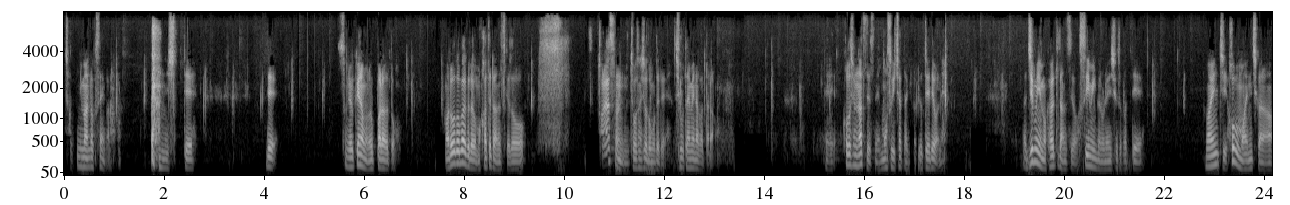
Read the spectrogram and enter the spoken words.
ちょ2万6千円かな。にして、で、その余計なものを売っ払うと。まあ、ロードバイクとかも買ってたんですけど、トライアスロンに挑戦しようと思ってて、仕事辞めなかったら。えー、今年の夏ですね、もう過ぎちゃった予定ではね。ジムにも通ってたんですよ。スイミングの練習とかって、毎日、ほぼ毎日かな。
